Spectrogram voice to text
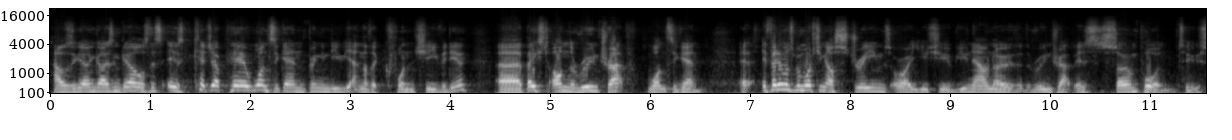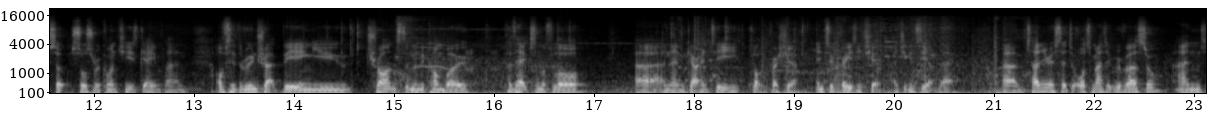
How's it going guys and girls? This is Ketchup here once again bringing you yet another Quan Chi video uh, based on the Rune Trap once again. Uh, if anyone's been watching our streams or our YouTube you now know that the Rune Trap is so important to so Sorcerer Quan Chi's game plan. Obviously the Rune Trap being you trance them in a combo, put the Hex on the floor uh, and then guarantee block pressure into crazy chip as you can see up there. Um, Tanya is set to automatic reversal and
